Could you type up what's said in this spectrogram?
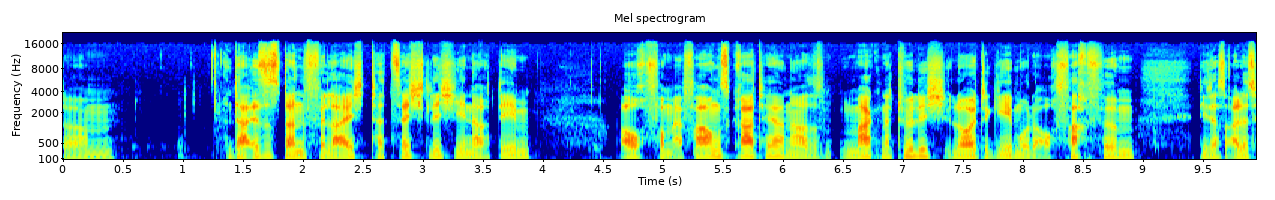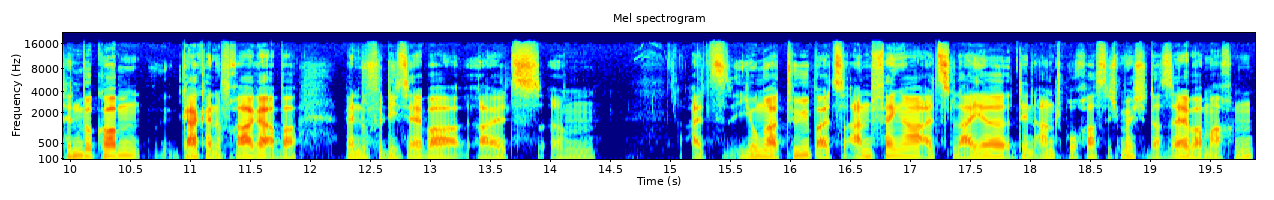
ähm, da ist es dann vielleicht tatsächlich, je nachdem, auch vom Erfahrungsgrad her, ne, also es mag natürlich Leute geben oder auch Fachfirmen, die das alles hinbekommen, gar keine Frage, aber wenn du für dich selber als, ähm, als junger Typ, als Anfänger, als Laie den Anspruch hast, ich möchte das selber machen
